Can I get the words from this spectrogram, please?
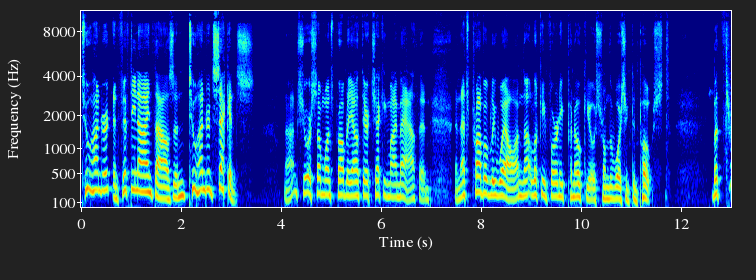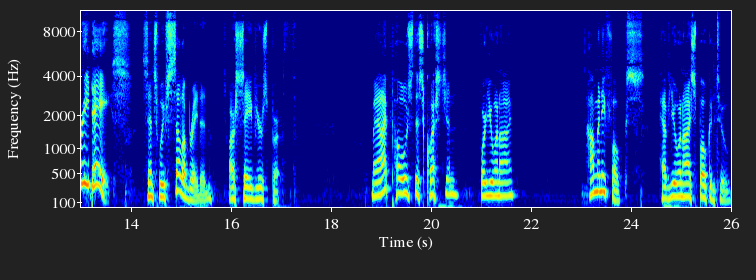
259,200 seconds now, I'm sure someone's probably out there checking my math, and, and that's probably well. I'm not looking for any Pinocchios from the Washington Post. But three days since we've celebrated our Savior's birth. May I pose this question for you and I? How many folks have you and I spoken to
